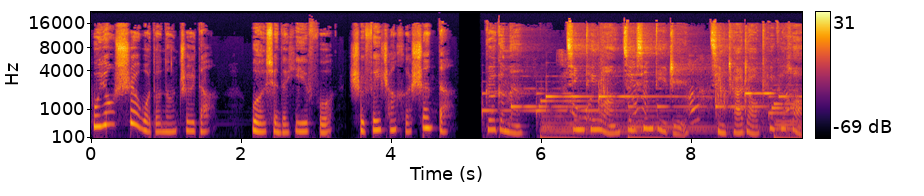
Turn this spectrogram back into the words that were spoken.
不用试，我都能知道，我选的衣服是非常合身的。哥哥们，倾听网最新地址，请查找 QQ 号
